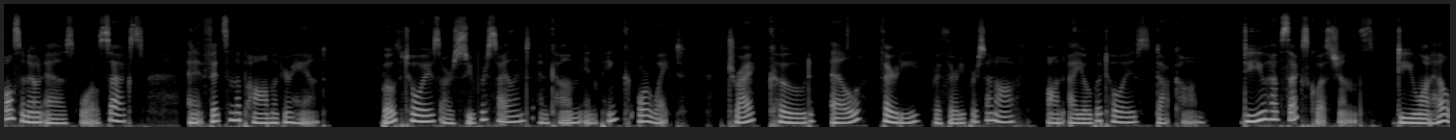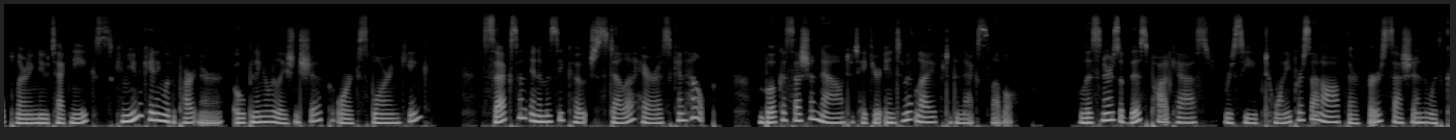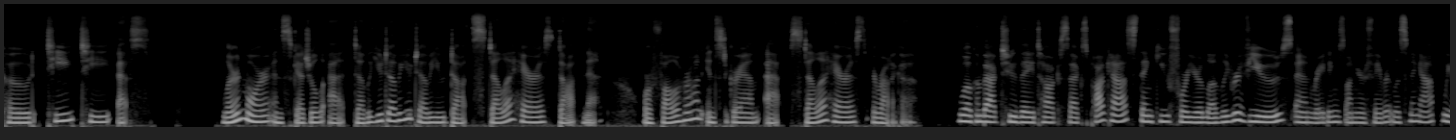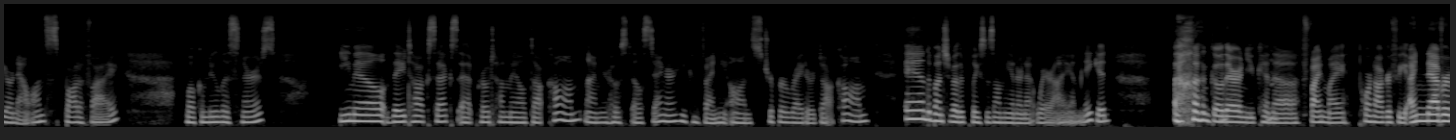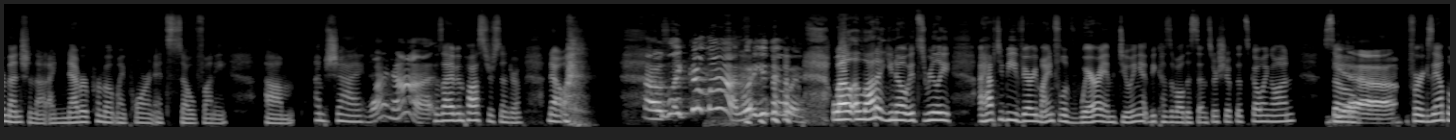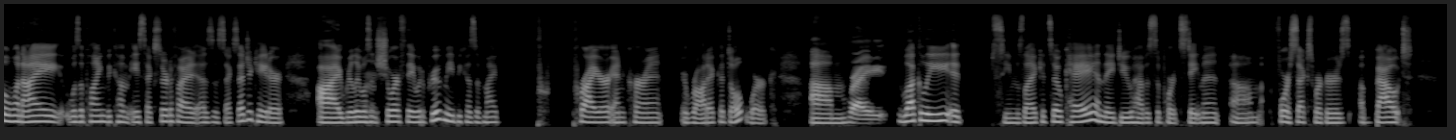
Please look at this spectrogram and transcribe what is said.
also known as oral sex, and it fits in the palm of your hand. Both toys are super silent and come in pink or white. Try code L30 for 30% off on iobatoys.com. Do you have sex questions? Do you want help learning new techniques, communicating with a partner, opening a relationship, or exploring kink? Sex and intimacy coach Stella Harris can help. Book a session now to take your intimate life to the next level. Listeners of this podcast receive 20% off their first session with code TTS. Learn more and schedule at www.stellaharris.net or follow her on Instagram at Stella Harris Erotica. Welcome back to They Talk Sex podcast. Thank you for your lovely reviews and ratings on your favorite listening app. We are now on Spotify. Welcome, new listeners. Email theytalksex at protonmail.com. I'm your host, Elle Stanger. You can find me on stripperwriter.com and a bunch of other places on the internet where I am naked. Go there and you can uh, find my pornography. I never mention that. I never promote my porn. It's so funny. Um, I'm shy Why not? because I have imposter syndrome. No. I was like, come on, what are you doing? well, a lot of, you know, it's really, I have to be very mindful of where I am doing it because of all the censorship that's going on. So, yeah. for example, when I was applying to become AASECT certified as a sex educator, I really Mhm. wasn't sure if they would approve me because of my pr- prior and current erotic adult work. Um, Right. luckily, it seems like it's okay, and they do have a support statement um, for sex workers about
